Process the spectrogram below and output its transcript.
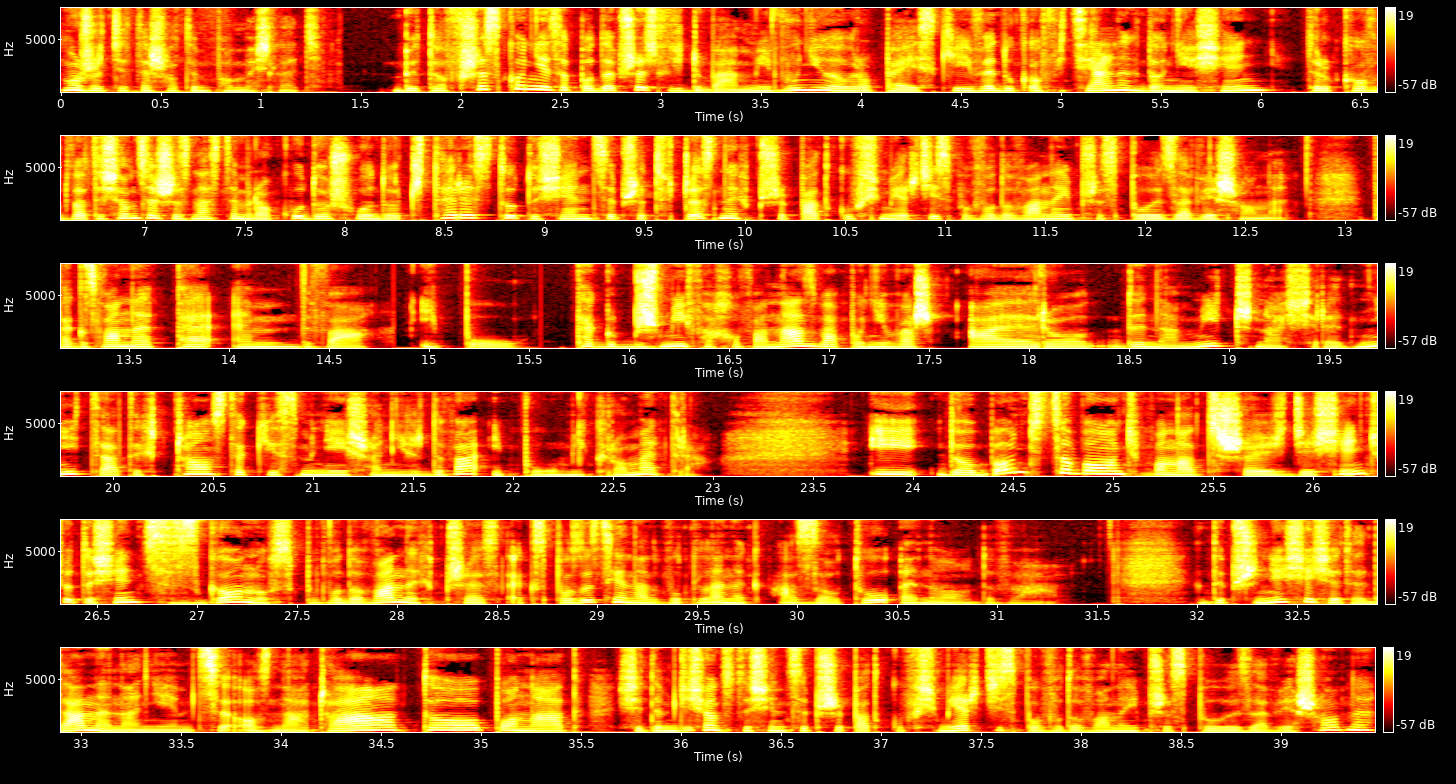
Możecie też o tym pomyśleć. By to wszystko nieco podeprzeć liczbami, w Unii Europejskiej według oficjalnych doniesień tylko w 2016 roku doszło do 400 tysięcy przedwczesnych przypadków śmierci spowodowanej przez pyły zawieszone, tak zwane PM2,5. Tak brzmi fachowa nazwa, ponieważ aerodynamiczna średnica tych cząstek jest mniejsza niż 2,5 mikrometra. I do bądź co bądź ponad 60 tysięcy zgonów spowodowanych przez ekspozycję na dwutlenek azotu NO2. Gdy przyniesie się te dane na Niemcy, oznacza to ponad 70 tysięcy przypadków śmierci spowodowanej przez pyły zawieszone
